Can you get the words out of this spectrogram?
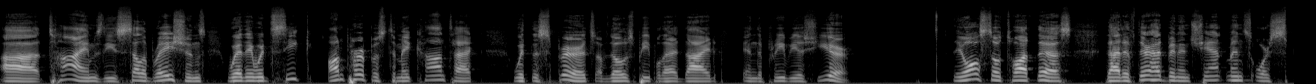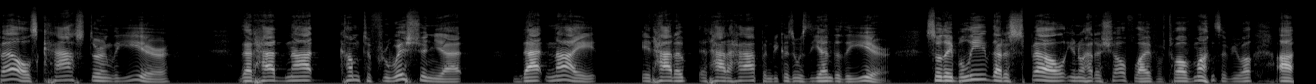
uh, times, these celebrations, where they would seek on purpose to make contact with the spirits of those people that had died in the previous year. They also taught this that if there had been enchantments or spells cast during the year that had not come to fruition yet, that night it had, to, it had to happen because it was the end of the year. So they believed that a spell, you know, had a shelf life of 12 months, if you will. Uh,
